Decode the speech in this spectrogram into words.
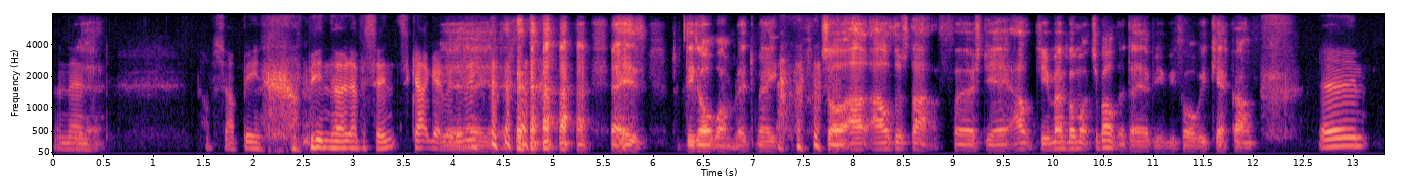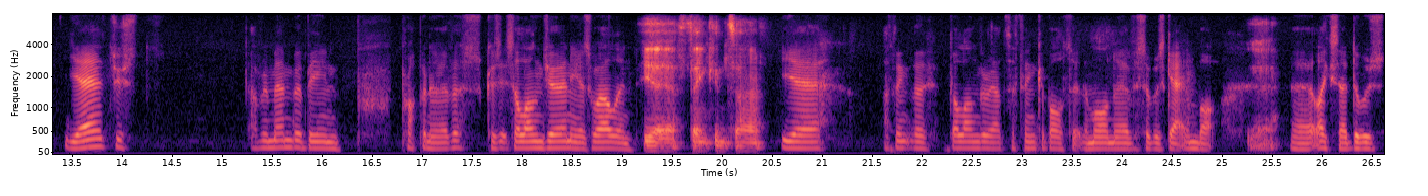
and then. Yeah obviously I've been I've been there ever since. Can't get rid yeah, of me. Yeah. they don't want rid, mate. So how, how does that first year? How, do you remember much about the debut before we kick on? Um, yeah, just I remember being proper nervous because it's a long journey as well, and yeah, thinking time. Yeah, I think the the longer I had to think about it, the more nervous I was getting. But yeah, uh, like I said, there was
